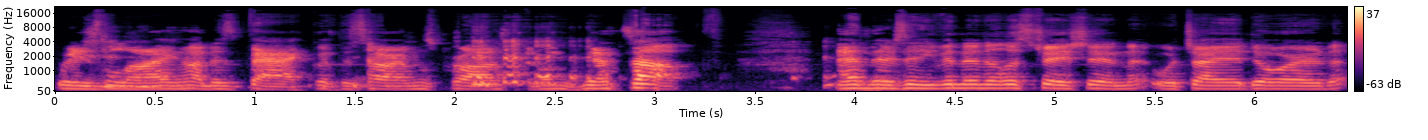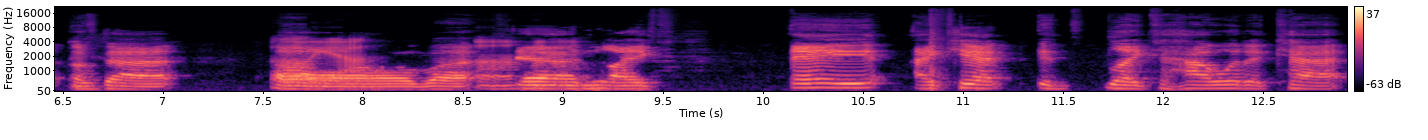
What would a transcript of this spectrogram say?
where he's lying on his back with his arms crossed and he gets up. And there's even an illustration which I adored of that. Oh yeah. Um, uh-huh. And like a i can't it's like how would a cat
